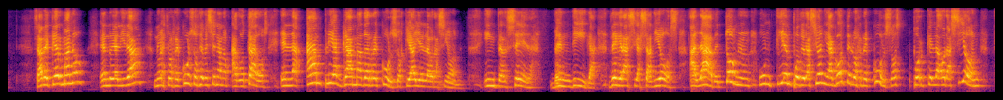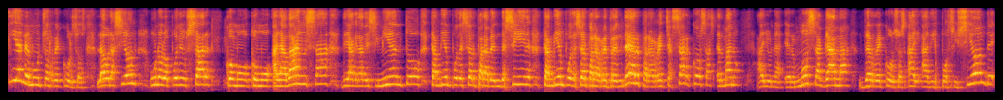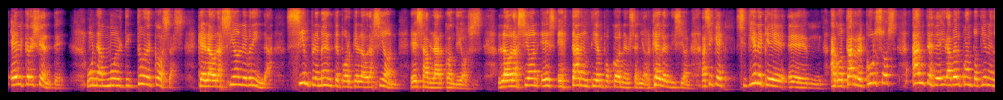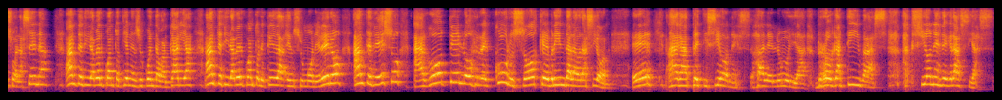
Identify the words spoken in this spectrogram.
¿Sabe qué, hermano? En realidad, nuestros recursos deben ser agotados en la amplia gama de recursos que hay en la oración. Interceda, bendiga, dé gracias a Dios, alabe, tome un, tiempo de oración y agote los recursos porque la oración tiene muchos recursos. La oración uno lo puede usar como, como alabanza de agradecimiento, también puede ser para bendecir, también puede ser para reprender, para rechazar cosas, hermano. Hay una hermosa gama de recursos, hay a disposición del el creyente una multitud de cosas que la oración le brinda simplemente porque la oración es hablar con Dios. La oración es estar un tiempo con el Señor. ¡Qué bendición! Así que si tiene que eh, agotar recursos antes de ir a ver cuánto tiene en su alacena, antes de ir a ver cuánto tiene en su cuenta bancaria, antes de ir a ver cuánto le queda en su monedero, antes de eso, agote los recursos que brinda la oración. ¿eh? haga peticiones, aleluya, rogativas, acciones de gracias.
